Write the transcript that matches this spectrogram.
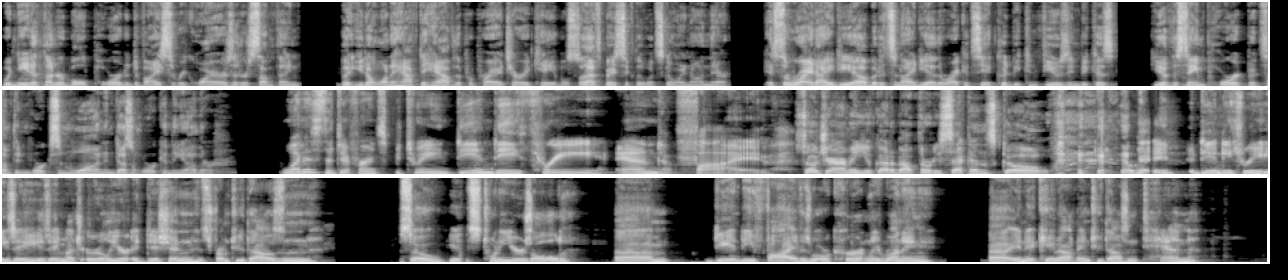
would need a Thunderbolt port, a device that requires it or something, but you don't want to have to have the proprietary cable. So that's basically what's going on there. It's the right idea, but it's an idea that where I could see it could be confusing because you have the same port, but something works in one and doesn't work in the other. What is the difference between D&D 3 and 5? So, Jeremy, you've got about 30 seconds. Go. okay, D and D three is a is a much earlier edition. It's from two thousand, so it's twenty years old. Um, D and D five is what we're currently running, uh, and it came out in two thousand ten.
